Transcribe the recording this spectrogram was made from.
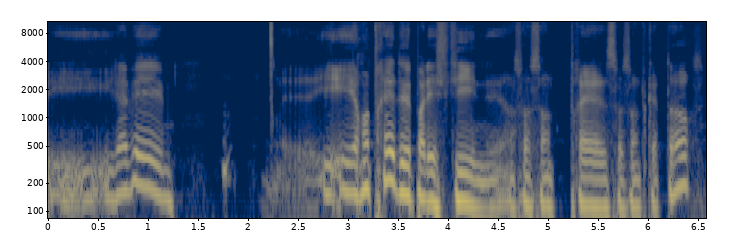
il avait, il rentrait de Palestine en 73, 74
